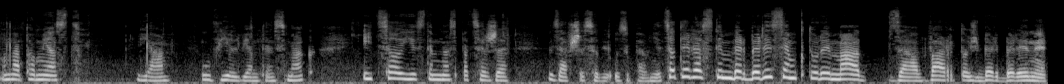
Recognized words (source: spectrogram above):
Natomiast ja uwielbiam ten smak i co jestem na spacerze, zawsze sobie uzupełnię. Co teraz z tym berberysem, który ma zawartość berberyny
